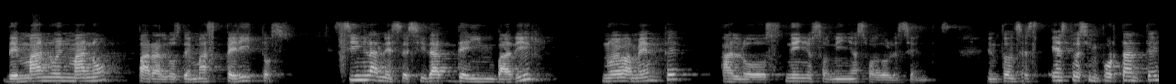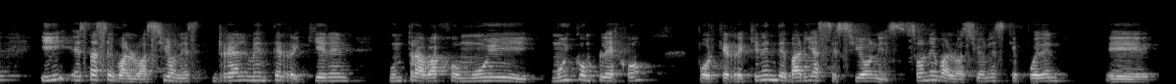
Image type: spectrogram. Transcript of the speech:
de mano en mano para los demás peritos, sin la necesidad de invadir nuevamente a los niños o niñas o adolescentes. Entonces, esto es importante y estas evaluaciones realmente requieren un trabajo muy, muy complejo porque requieren de varias sesiones. Son evaluaciones que pueden eh,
